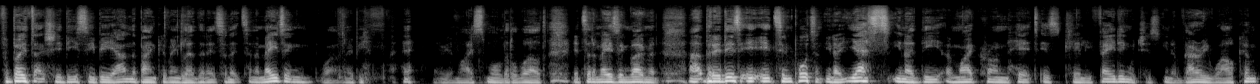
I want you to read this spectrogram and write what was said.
for both actually the ECB and the Bank of England, and it's an it's an amazing, well, maybe maybe in my small little world, it's an amazing moment. Uh, but it is it, it's important, you know. Yes, you know the Omicron hit is clearly fading, which is you know very welcome.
